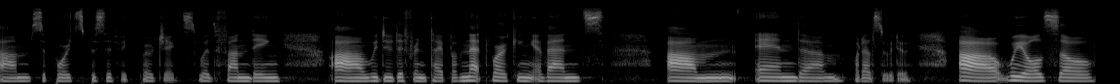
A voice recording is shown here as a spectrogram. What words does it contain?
um, support specific projects with funding. Uh, we do different type of networking events. Um, and um, what else do we do? Uh, we also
